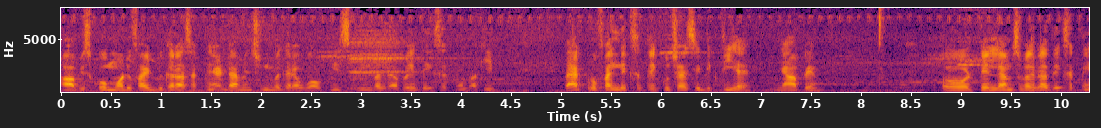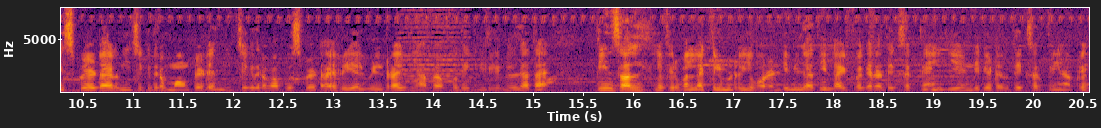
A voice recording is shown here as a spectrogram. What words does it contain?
आप इसको मॉडिफाइड भी करा सकते हैं डायमेंशन वगैरह वो अपनी स्क्रीन वगैरह पर देख सकते हैं। बाकी बैक प्रोफ़ाइल देख सकते हैं, कुछ ऐसी दिखती है यहाँ पे। और टेल लैम्प्स वगैरह देख सकते हैं स्प्रे टायर नीचे की तरफ़ माउंटेड है, नीचे की तरफ़ आपको spare tyre rear wheel drive यहाँ पे आपको देखने के लिए मिल जाता है। तीन साल या फिर वन लाख किलोमीटर की वारंटी मिल जाती है। लाइट वगैरह देख सकते हैं, ये इंडिकेटर देख सकते हैं यहाँ पे।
